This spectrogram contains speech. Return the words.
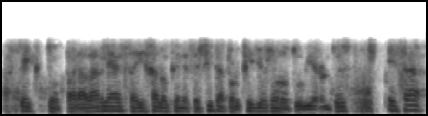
afecto, para darle a esa hija lo que necesita porque ellos no lo tuvieron. Entonces, esa,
